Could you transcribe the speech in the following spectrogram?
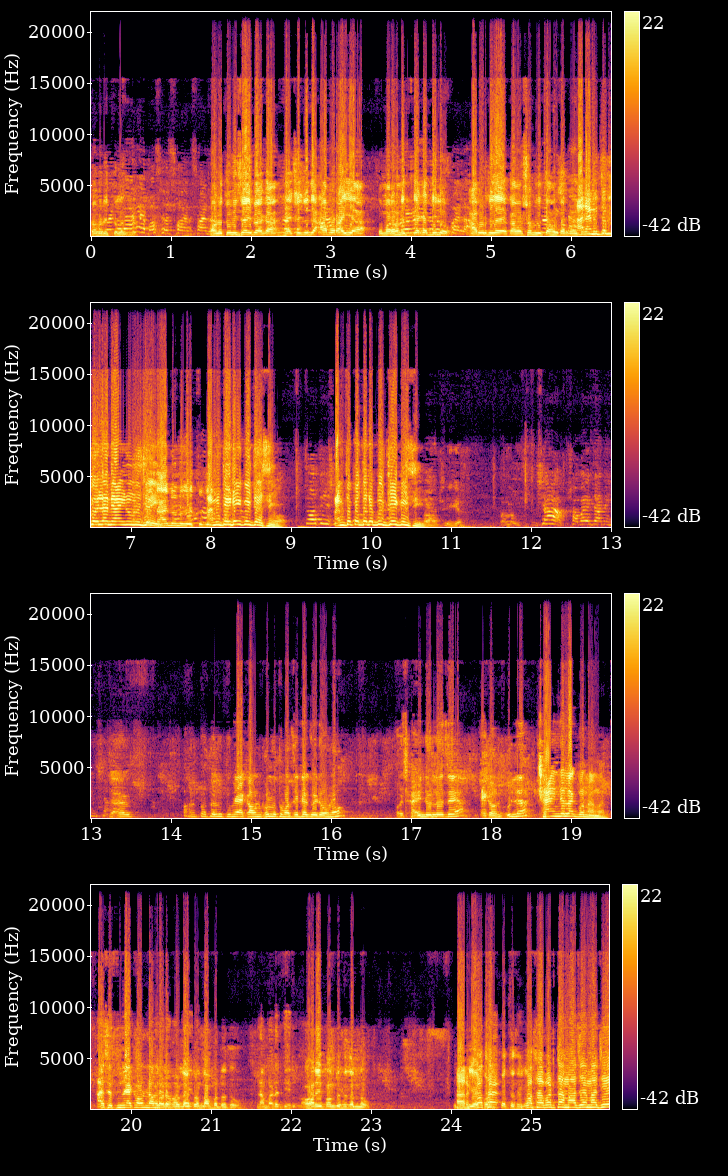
সবারই তো লাগবে। হ্যাঁ বছরে ছয় ছয় লাখ মানে তুমি যাইবা গা হ্যাঁ যদি আবার আইয়া তোমার টাকা দিল আবার যদি আমার সঙ্গে তখন তোর আর আমি তো কইলাম আইন অনুযায়ী। আইন অনুযায়ী আমি তো এটাই কইতাছি। আমি তো কথাটা বুঝাই কইছি। ঠিক আছে হিসাব সবাই জানে হিসাব যাই হোক, আমার কথা হলো তুমি অ্যাকাউন্ট খুললো তোমার যেটা ওই সাইন হলে যে অ্যাকাউন্ট খুললা। সাইনটা লাগবে না আমার। আচ্ছা তুমি অ্যাকাউন্ট নাম্বার অ্যাকাউন্ট নাম্বারটা দাও। নাম্বারটা আমার এই নাও। আর কথা। কথাবার্তা মাঝে মাঝে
